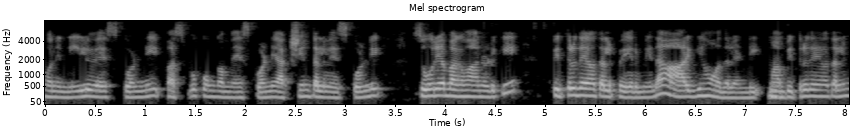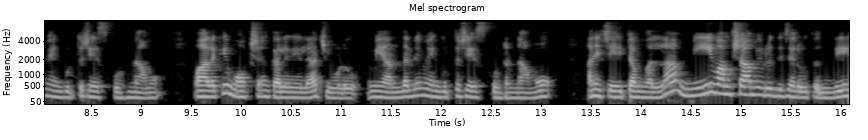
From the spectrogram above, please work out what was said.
కొన్ని నీళ్ళు వేసుకోండి పసుపు కుంకుమ వేసుకోండి అక్షింతలు వేసుకోండి సూర్య భగవానుడికి పితృదేవతల పేరు మీద ఆర్ఘ్యం వదలండి మా. పితృదేవతల్ని మేము గుర్తు చేసుకుంటున్నాము వాళ్ళకి మోక్షం కలిగేలా చూడు మీ అందరినీ మేము గుర్తు చేసుకుంటున్నాము అని చేయటం వల్ల మీ వంశాభివృద్ధి జరుగుతుంది.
